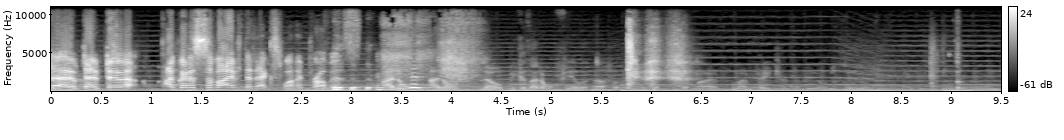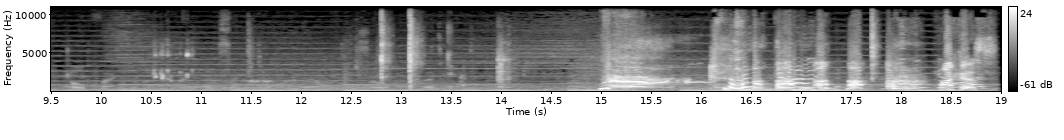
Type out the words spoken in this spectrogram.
no, no, don't do it. I'm gonna survive the next one, I promise. I don't. I don't know because I don't feel enough of it Marcus!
